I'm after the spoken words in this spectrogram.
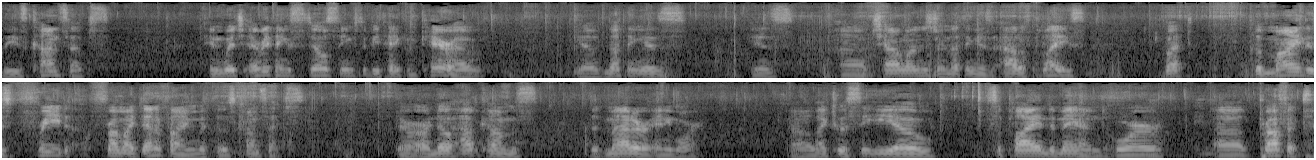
these concepts in which everything still seems to be taken care of, you know, nothing is is uh, challenged or nothing is out of place, but the mind is freed from identifying with those concepts. There are no outcomes that matter anymore. Uh, like to a CEO, supply and demand or uh, profit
